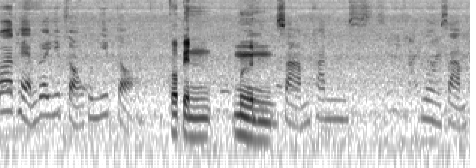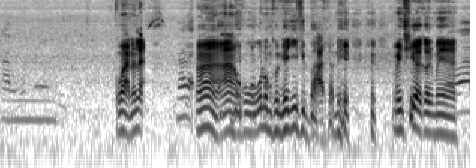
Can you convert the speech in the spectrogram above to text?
ก็แถมด้วยยี่สิบสองคูณยี่สิบสองก็เป็นหมื่นสามพันหมื่นสามพันกว่านั่นแหละนั่นแหละอ่าอ่าโอ้โหลงทุนแค่ยี่สิบาทครับนี่ ไม่เชื่อก็ไม่เพราะว่า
